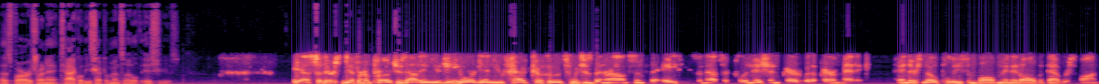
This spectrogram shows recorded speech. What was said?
as far as trying to tackle these type of mental health issues? Yeah, so there's different approaches. Out in Eugene, Oregon, you've had CAHOOTS, which has been around since the 80s, and that's a clinician paired with a paramedic. And there's no police involvement at all with that response.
